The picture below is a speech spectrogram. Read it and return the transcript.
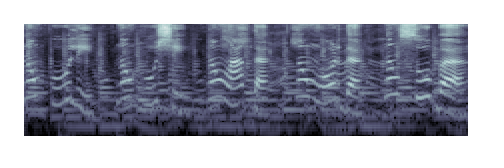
Não pule, não puxe, não lata, não morda, não suba.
